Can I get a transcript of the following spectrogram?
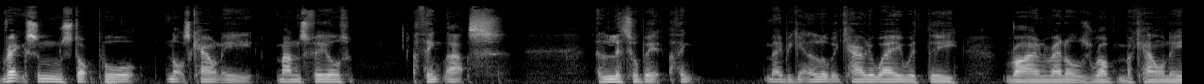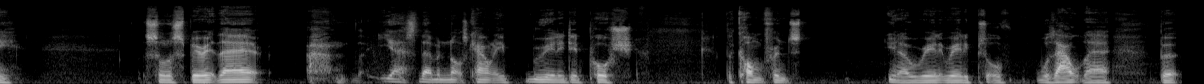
Wrexham, Stockport, Notts County, Mansfield. I think that's a little bit. I think maybe getting a little bit carried away with the Ryan Reynolds, Rob McElhenney sort of spirit there. Yes, them and Notts County really did push the conference. You know, really, really sort of was out there, but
